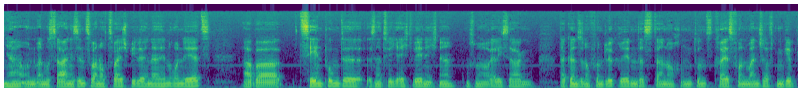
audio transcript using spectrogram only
Ja, und man muss sagen, es sind zwar noch zwei Spiele in der Hinrunde jetzt, aber zehn Punkte ist natürlich echt wenig, ne? Muss man auch ehrlich sagen. Da können sie noch von Glück reden, dass da noch einen Dunstkreis von Mannschaften gibt,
